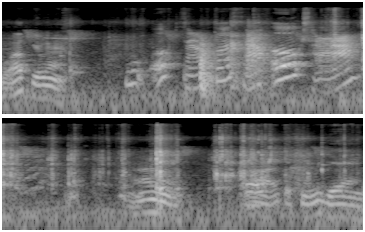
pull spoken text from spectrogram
Mua ớt vô nè. Mua ớt xả có xả ớt xả. Này nó vàng.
